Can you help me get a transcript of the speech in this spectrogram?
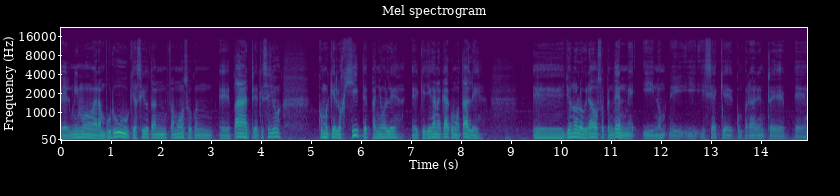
el mismo Aramburú que ha sido tan famoso con Patria, qué sé yo como que los hits españoles eh, que llegan acá como tales, eh, yo no he logrado sorprenderme. Y, no, y, si hay que comparar entre eh,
